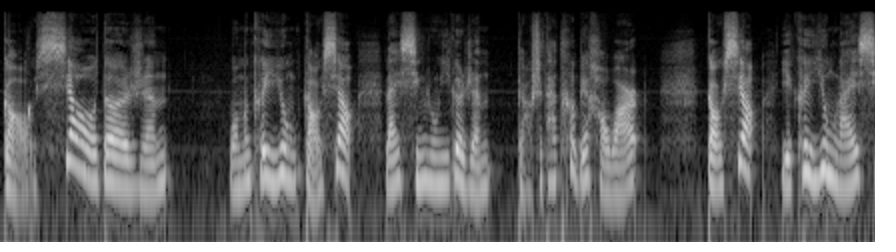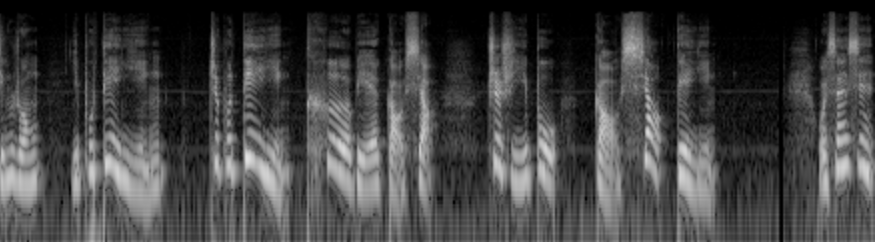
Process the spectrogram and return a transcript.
搞笑的人。我们可以用“搞笑”来形容一个人，表示他特别好玩儿。搞笑也可以用来形容一部电影，这部电影特别搞笑。这是一部搞笑电影。我相信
